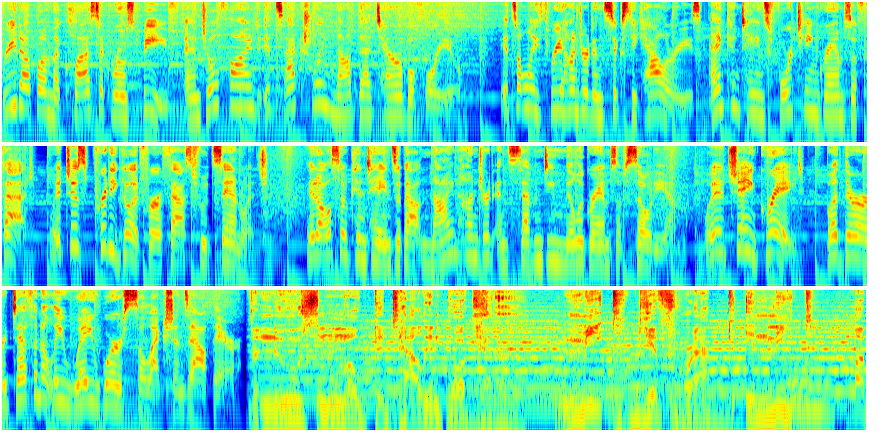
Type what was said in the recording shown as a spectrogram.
Read up on the classic roast beef, and you'll find it's actually not that terrible for you. It's only 360 calories and contains 14 grams of fat, which is pretty good for a fast food sandwich. It also contains about 970 milligrams of sodium, which ain't great, but there are definitely way worse selections out there. The new smoked Italian porchetta. Meat gift wrapped in meat. A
